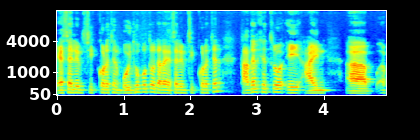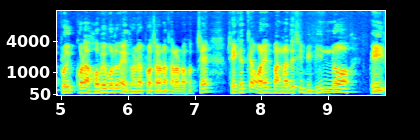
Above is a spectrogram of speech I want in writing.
অ্যাসাইলেম সিক করেছেন, বৈধপত্র যারা অ্যাসাইলেম সিক করেছেন, তাদের ক্ষেত্রেও এই আইন প্রয়োগ করা হবে বলেও এক ধরনের প্রচারণা চালানো হচ্ছে। সেক্ষেত্রে অনেক বাংলাদেশি বিভিন্ন পেজ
